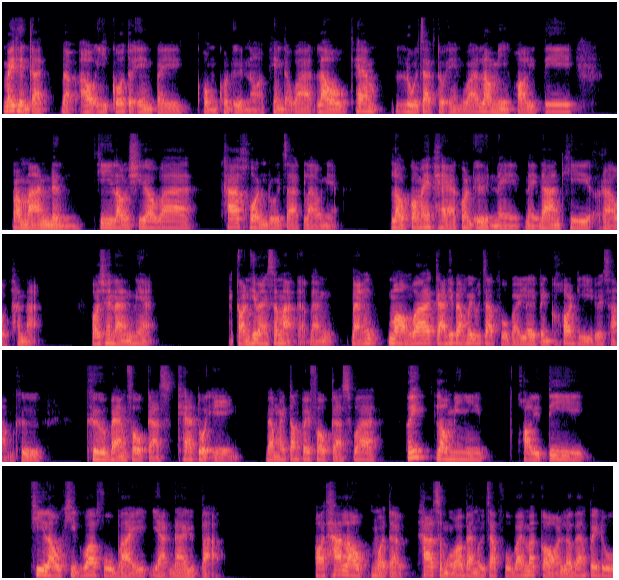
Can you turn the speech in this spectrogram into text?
ไม่ถึงกับแบบเอาอีโก้ตัวเองไปข่มคนอื่นเนาะเพียงแต่ว่าเราแค่รู้จักตัวเองว่าเรามี quality ประมาณหนึ่งที่เราเชื่อว่าถ้าคนรู้จักเราเนี่ย เราก็ไม่แพ้คนอื่นในในด้านที่เราถนัด เพราะฉะนั้นเนี่ย ตอนที่แบงค์สมัครอะแบงค์แบงค์มองว่าการที่แบงค์ไม่รู้จักฟูลไบเลยเป็นข้อดีด้วยซ้ำคือ คือแบงค์โฟกัสแค่ตัวเอง แบงค์ไม่ต้องไปโฟกัสว่า เฮ้ย เรามี quality ที่เราคิดว่าฟูลไบรท์อยากได้หรือเปล่าพอถ้าเรามัวแต่ถ้าสมมติว่าแบงค์รู้จักฟูลไบรท์มาก่อน แล้วแบงค์ไปดู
